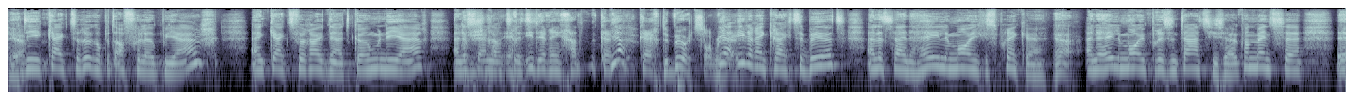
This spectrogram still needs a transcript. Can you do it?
Ja. die kijkt terug op het afgelopen jaar en kijkt vooruit naar het komende jaar. En dat Dus zijn altijd. iedereen gaat, krijgt, Ja. krijgt de beurt, zal ik maar zeggen. Iedereen iedereen krijgt de beurt. En dat zijn hele mooie gesprekken. Ja. En hele mooie presentaties ook. Want mensen, eh,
